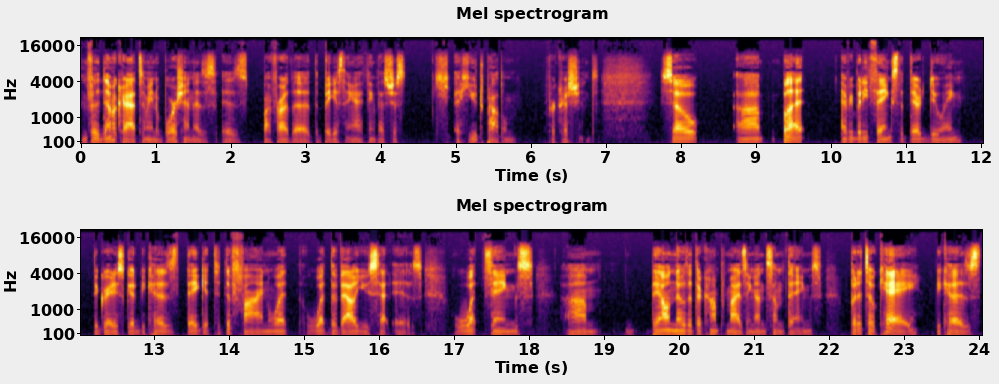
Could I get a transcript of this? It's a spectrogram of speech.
And for the Democrats, I mean, abortion is is by far the the biggest thing. I think that's just a huge problem for Christians. So, uh, but everybody thinks that they're doing the greatest good because they get to define what what the value set is, what things. Um, they all know that they're compromising on some things, but it's okay because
